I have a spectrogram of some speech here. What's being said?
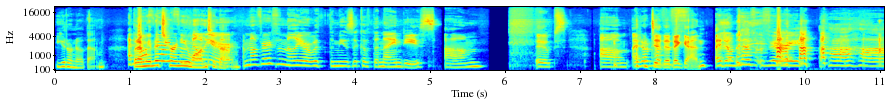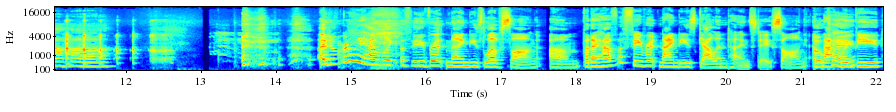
you don't know them. But I'm gonna very turn you on to them. I'm not very familiar with the music of the '90s. Um, oops. Um, I don't did have it again. I don't have a very ha ha ha. I don't really have like a favorite 90s love song, um, but I have a favorite 90s Galentine's Day song, and that would be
